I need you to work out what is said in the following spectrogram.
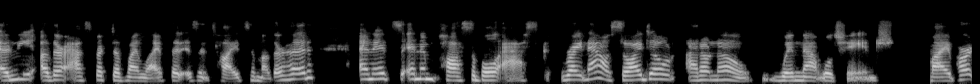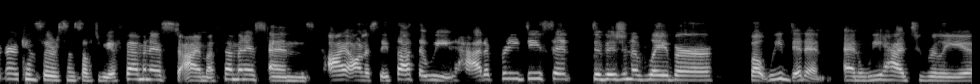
any other aspect of my life that isn't tied to motherhood. And it's an impossible ask right now. So I don't I don't know when that will change. My partner considers himself to be a feminist. I'm a feminist. And I honestly thought that we had a pretty decent division of labor but we didn't. And we had to really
